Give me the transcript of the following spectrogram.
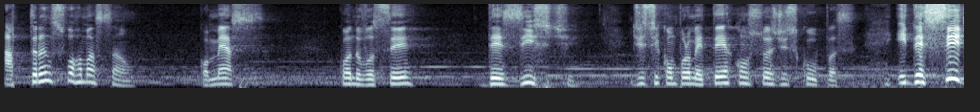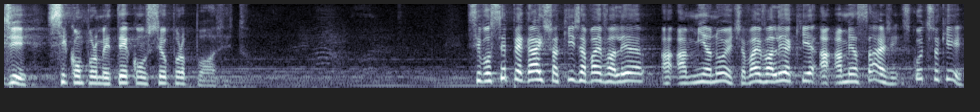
A transformação começa quando você desiste de se comprometer com suas desculpas e decide se comprometer com o seu propósito. Se você pegar isso aqui, já vai valer a, a minha noite, já vai valer aqui a, a mensagem. Escute isso aqui.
